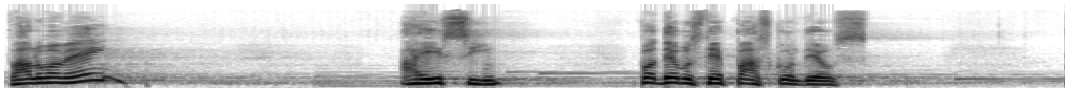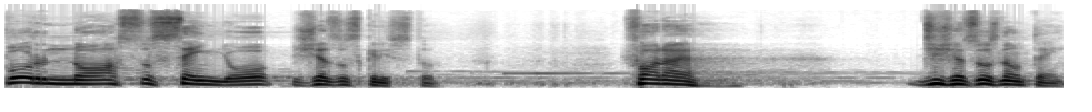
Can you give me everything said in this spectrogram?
Fala um amém? Aí sim, podemos ter paz com Deus, por nosso Senhor Jesus Cristo. Fora de Jesus não tem.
